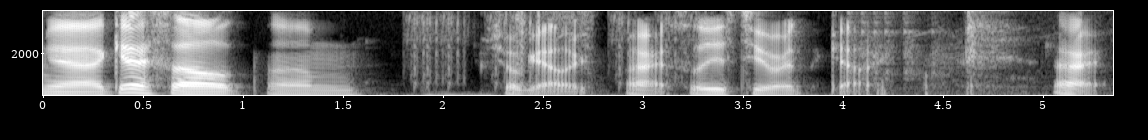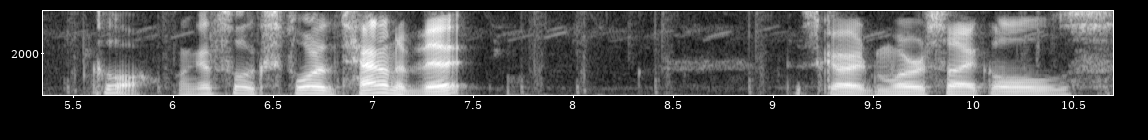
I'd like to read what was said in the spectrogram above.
yeah, I guess I'll um, show gallery. Alright, so these two are in the gallery. Alright, cool. I guess we'll explore the town a bit. Discard motorcycles.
